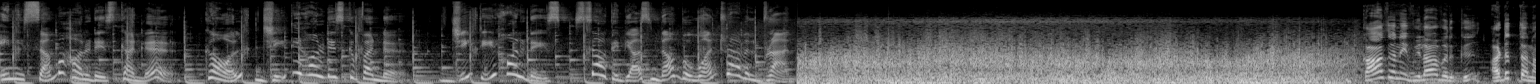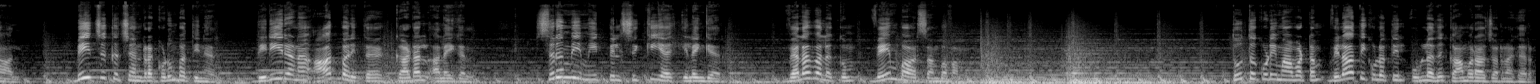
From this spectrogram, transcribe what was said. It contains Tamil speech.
இனி சம்மர் ஹாலிடேஸ் கண்ணு. கால் ஜிடி ஹாலிடேஸ்க்கு பண்ணு. GT holidays south India's number one travel brand காதணி விழாவிற்கு அடுத்த நாள். பீச்சுக்கு சென்ற குடும்பத்தினர் திடீரென ஆர்ப்பரித்த கடல் அலைகள். சிறுமி மீட்பில் சிக்கிய இளைஞர். வெலவலக்கும் வேம்பார் சம்பவம். தூத்துக்குடி மாவட்டம் விளாத்திக்குளத்தில் உள்ளது காமராஜர் நகர்.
